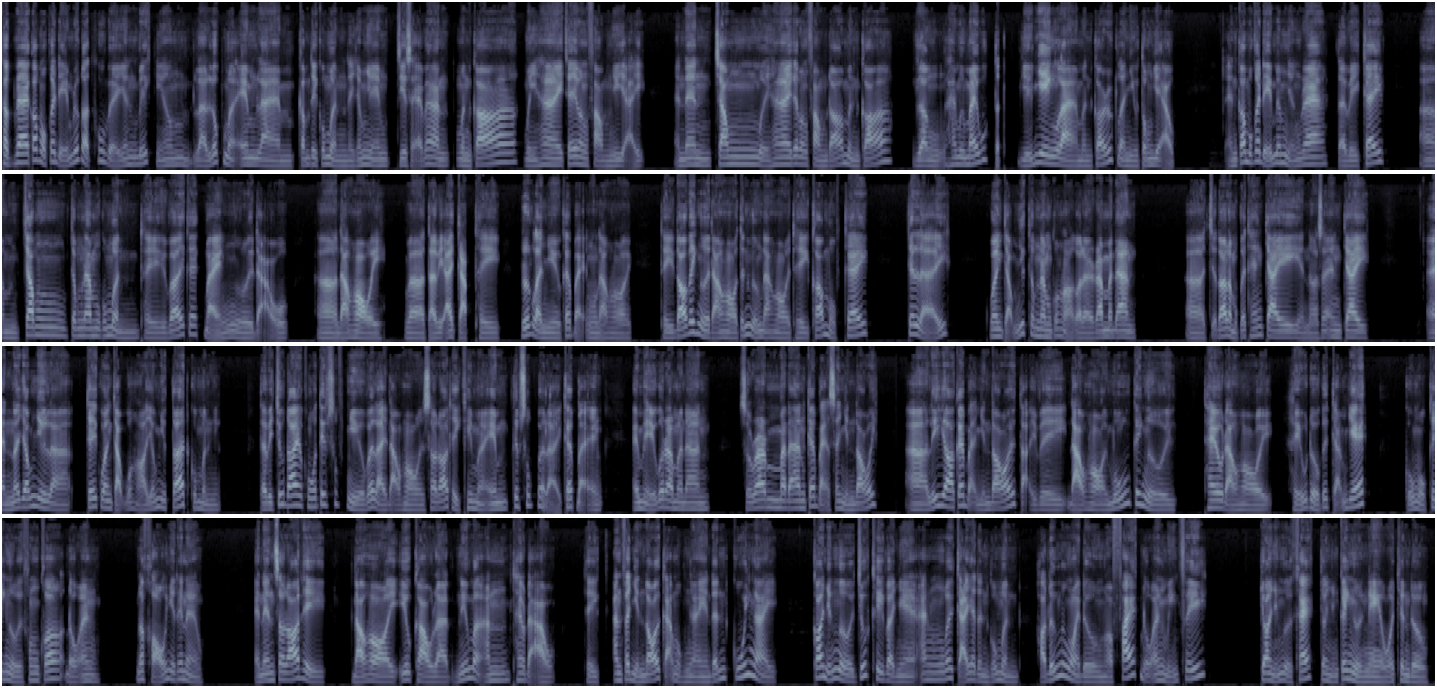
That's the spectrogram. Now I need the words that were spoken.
thật ra có một cái điểm rất là thú vị anh biết gì không? Là lúc mà em làm công ty của mình thì giống như em chia sẻ với anh mình có 12 cái văn phòng như vậy. And then trong 12 cái văn phòng đó mình có gần hai mươi mấy quốc tịch. Dĩ nhiên là mình có rất là nhiều tôn giáo. Anh có một cái điểm em nhận ra tại vì cái um, trong trong năm của mình thì với các bạn người đạo uh, đạo hồi và tại vì Ai Cập thì rất là nhiều các bạn đạo hồi thì đối với người đạo hồi tín ngưỡng đạo hồi thì có một cái cái lễ quan trọng nhất trong năm của họ gọi là Ramadan. À, đó là một cái tháng chay họ sẽ ăn chay. À, nó giống như là cái quan trọng của họ giống như Tết của mình. Tại vì trước đó em không có tiếp xúc nhiều với lại đạo hồi sau đó thì khi mà em tiếp xúc với lại các bạn em hiểu có Ramadan. So Ramadan các bạn sẽ nhịn đói. À, lý do các bạn nhịn đói tại vì đạo hồi muốn cái người theo đạo hồi hiểu được cái cảm giác của một cái người không có đồ ăn nó khổ như thế nào? And then sau đó thì đạo hồi yêu cầu là nếu mà anh theo đạo thì anh phải nhịn đói cả một ngày đến cuối ngày có những người trước khi vào nhà ăn với cả gia đình của mình họ đứng ở ngoài đường họ phát đồ ăn miễn phí cho những người khác cho những cái người nghèo ở trên đường.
